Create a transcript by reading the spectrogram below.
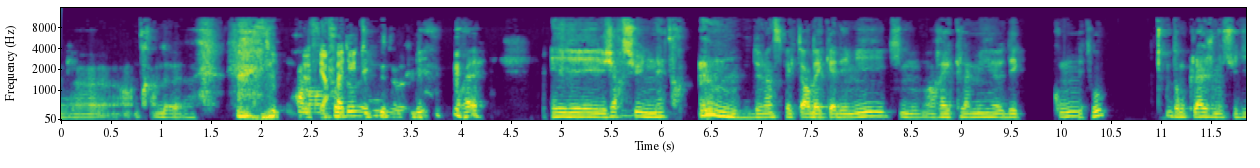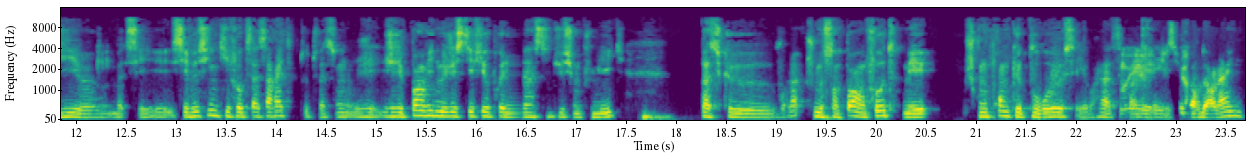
en train de, prendre en photo et, tout, ouais. et j'ai reçu une lettre de l'inspecteur d'académie qui me réclamait des comptes et tout. Donc là, je me suis dit, euh, bah, c'est le signe qu'il faut que ça s'arrête. De toute façon, j'ai pas envie de me justifier auprès de l'institution publique parce que voilà, je me sens pas en faute, mais je comprends que pour eux, c'est voilà, c'est pas très borderline.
